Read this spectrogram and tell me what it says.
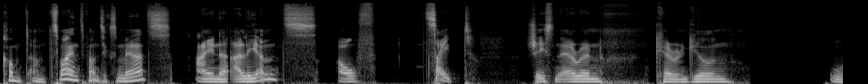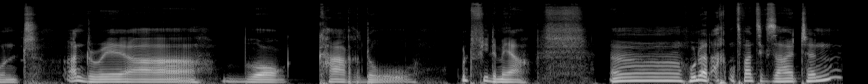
kommt am 22. März. Eine Allianz auf Zeit. Jason Aaron, Karen Gillen und Andrea Borcardo und viele mehr. Äh, 128 Seiten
